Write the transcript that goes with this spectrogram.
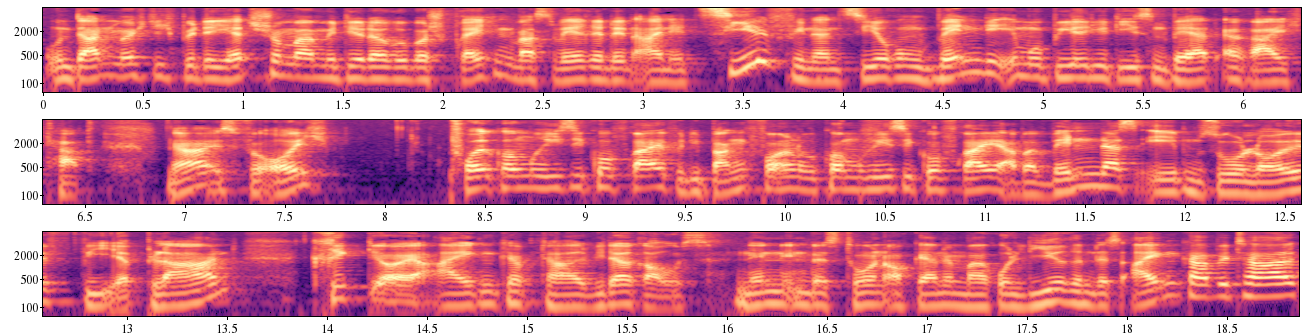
Und dann möchte ich bitte jetzt schon mal mit dir darüber sprechen, was wäre denn eine Zielfinanzierung, wenn die Immobilie diesen Wert erreicht hat. Ja, ist für euch vollkommen risikofrei, für die Bank vollkommen risikofrei, aber wenn das eben so läuft, wie ihr plant, kriegt ihr euer Eigenkapital wieder raus. Nennen Investoren auch gerne mal rollierendes Eigenkapital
